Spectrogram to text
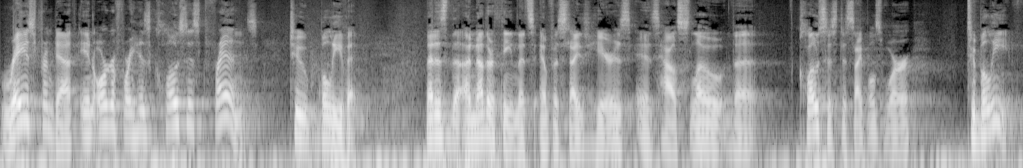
raised from death, in order for his closest friends to believe it. That is the, another theme that's emphasized here is, is how slow the closest disciples were to believe.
